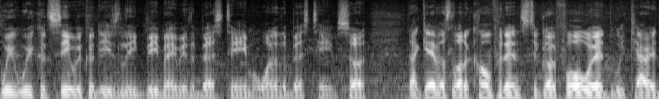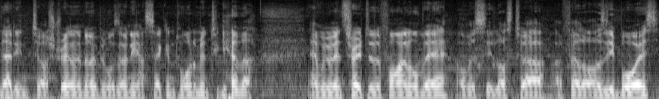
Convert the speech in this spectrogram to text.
we, we could see we could easily be maybe the best team or one of the best teams. So that gave us a lot of confidence to go forward. We carried that into Australian Open. It was only our second tournament together. And we went straight to the final there. Obviously lost to our, our fellow Aussie boys.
